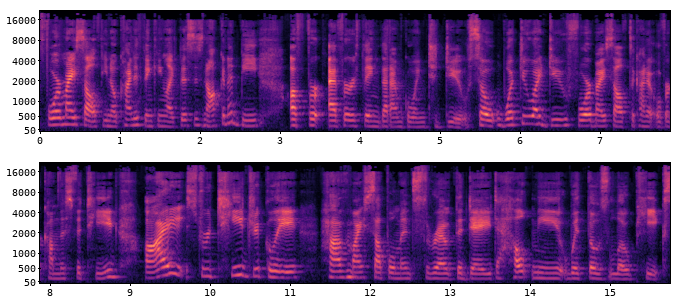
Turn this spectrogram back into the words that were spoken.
for myself, you know, kind of thinking like this is not going to be a forever thing that I'm going to do. So, what do I do for myself to kind of overcome this fatigue? I strategically have my supplements throughout the day to help me with those low peaks.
